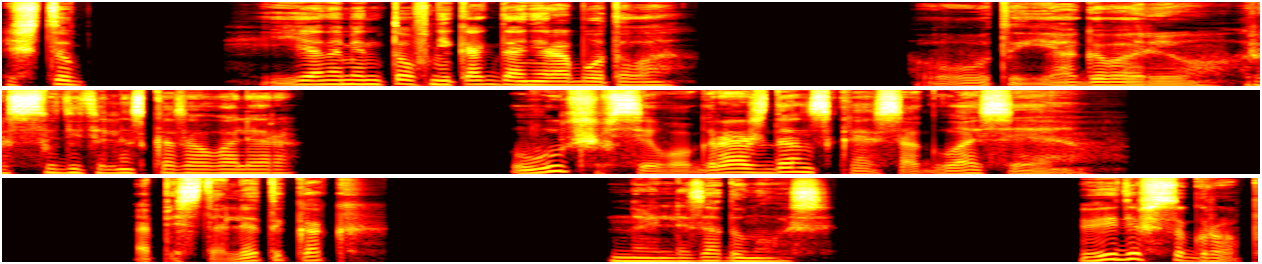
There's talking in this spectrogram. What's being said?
«И чтоб я на ментов никогда не работала». «Вот и я говорю», — рассудительно сказал Валера. Лучше всего гражданское согласие. А пистолеты как? Нелли задумалась. «Видишь сугроб?»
